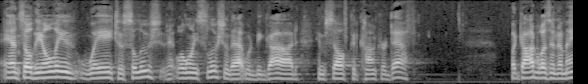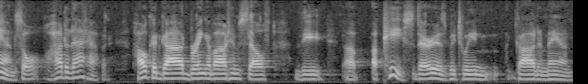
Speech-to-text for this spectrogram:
And so the only way to solution, well, only solution to that would be God himself could conquer death. But God wasn't a man, so how did that happen? How could God bring about himself the uh, a peace there is between God and man?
